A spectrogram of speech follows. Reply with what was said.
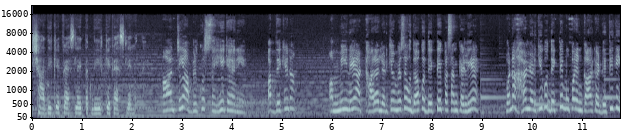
शादी के फैसले तकदीर के फैसले होते हैं। हाँ आंटी आप बिल्कुल सही कह रही हैं। अब देखें ना अम्मी ने अट्ठारह लड़कियों में से हुदा को देखते ही पसंद कर लिया है। वरना हर लड़की को देखते मुँह पर इनकार कर देती थी।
